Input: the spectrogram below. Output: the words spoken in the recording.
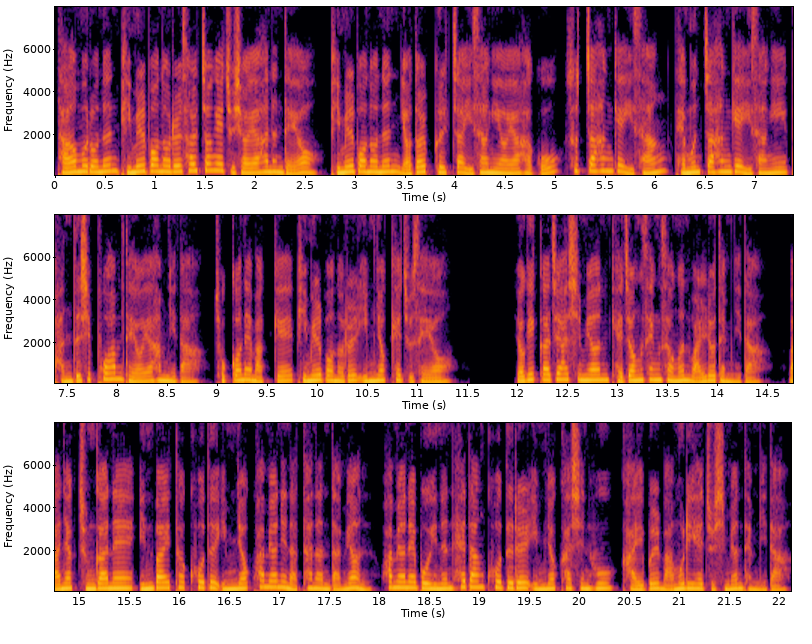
다음으로는 비밀번호를 설정해 주셔야 하는데요. 비밀번호는 8글자 이상이어야 하고 숫자 1개 이상, 대문자 1개 이상이 반드시 포함되어야 합니다. 조건에 맞게 비밀번호를 입력해 주세요. 여기까지 하시면 계정 생성은 완료됩니다. 만약 중간에 인바이터 코드 입력 화면이 나타난다면 화면에 보이는 해당 코드를 입력하신 후 가입을 마무리해 주시면 됩니다.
